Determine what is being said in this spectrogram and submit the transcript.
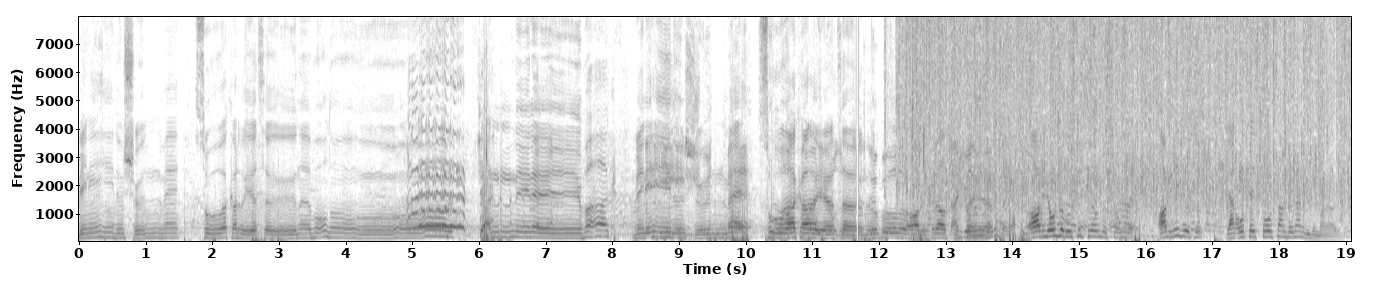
beni düşünme, su akar yatağını bulur. Kendine iyi bak, beni düşünme, su akar yatağını bulur. Abi kralsın sen ya. Abi yolda bulsun kralın da sonunda. Abi ne diyorsun? Yani o feste olsan döner miydin bana abi?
